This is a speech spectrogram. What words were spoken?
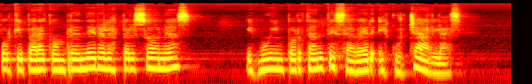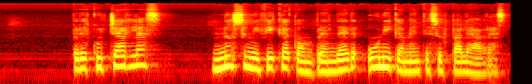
Porque para comprender a las personas es muy importante saber escucharlas. Pero escucharlas no significa comprender únicamente sus palabras,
